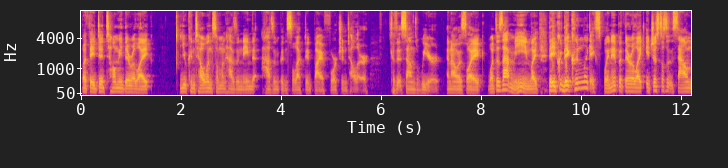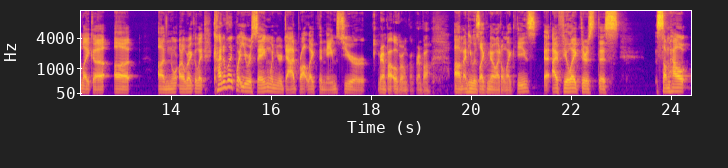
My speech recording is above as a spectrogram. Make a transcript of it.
But they did tell me they were like, you can tell when someone has a name that hasn't been selected by a fortune teller because it sounds weird. And I was like, what does that mean? Like they they couldn't like explain it, but they were like, it just doesn't sound like a a a, nor- a regular kind of like what you were saying when your dad brought like the names to your grandpa over grandpa. Um, and he was like, no, I don't like these. I feel like there's this somehow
